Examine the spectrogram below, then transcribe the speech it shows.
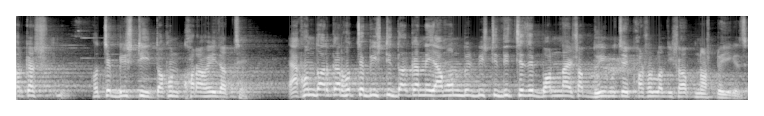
দরকার হচ্ছে বৃষ্টি, তখন খরা হয়ে যাচ্ছে। এখন দরকার হচ্ছে বৃষ্টির দরকার নেই, এমন বৃষ্টি দিচ্ছে যে বন্যায় সব ধুয়ে মুছে ফসলাদি সব নষ্ট হয়ে গেছে।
